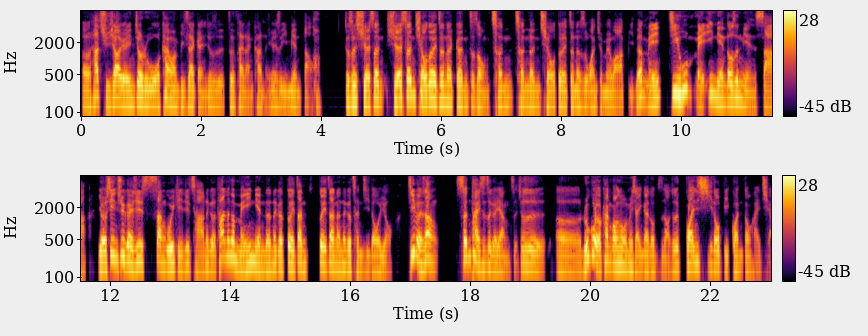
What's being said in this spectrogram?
呃，他取消原因就如我看完比赛，感觉就是真的太难看了，因为是一面倒，就是学生学生球队真的跟这种成成人球队真的是完全没有办法比。那每几乎每一年都是碾杀，有兴趣可以去上 Wiki 去查那个他那个每一年的那个对战对战的那个成绩都有。基本上生态是这个样子，就是呃，如果有看观众，我们想应该都知道，就是关西都比关东还强。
